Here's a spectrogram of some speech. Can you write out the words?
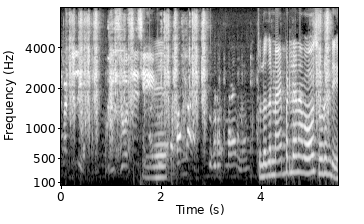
पटली तुला जर नाही पडलं ना बाबा सोडून दे.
